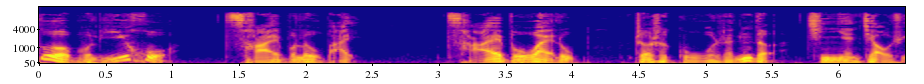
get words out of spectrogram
客不离货，财不露白，财不外露，这是古人的经验教训。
